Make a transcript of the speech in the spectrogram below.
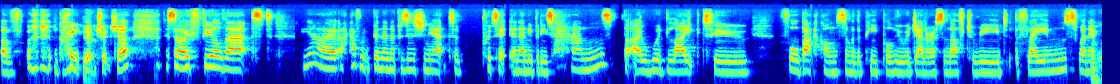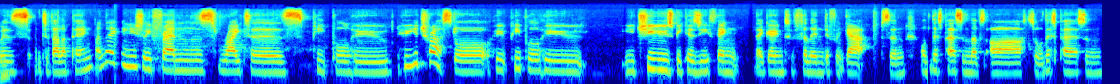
of great yeah. literature. So I feel that, yeah, I haven't been in a position yet to put it in anybody's hands, but I would like to fall back on some of the people who were generous enough to read The Flames when it mm-hmm. was developing. And they're usually friends, writers, people who who you trust or who people who you choose because you think they're going to fill in different gaps and or this person loves art or this person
